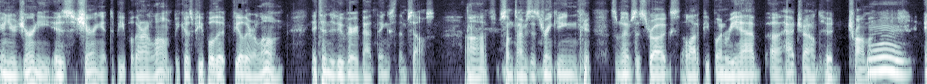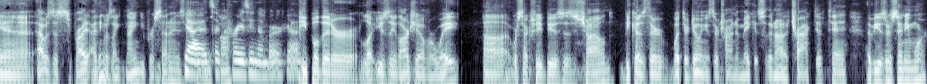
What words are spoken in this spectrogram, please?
and your journey is sharing it to people that aren't alone because people that feel they're alone they tend to do very bad things to themselves uh, sometimes it's drinking sometimes it's drugs. A lot of people in rehab uh, had childhood trauma. Mm, and that was a surprise i think it was like 90% I yeah it's a crazy number yeah. People that are usually largely overweight uh, were sexually abused as a child because they're what they're doing is they're trying to make it so they're not attractive to abusers anymore,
